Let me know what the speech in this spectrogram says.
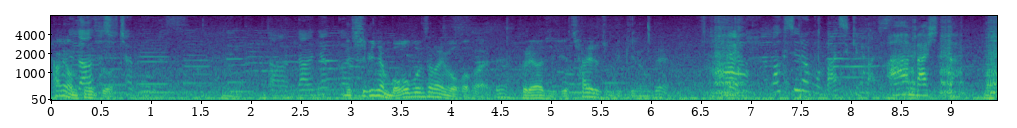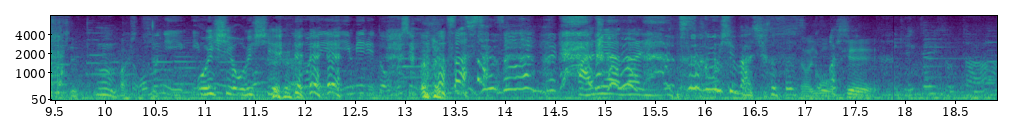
향이 나 엄청 사실 좋아. 잘 모르겠어 음. 나, 난 약간 근데 12년 먹어본 사람이 먹어봐야 돼. 그래야지 이게 차이를 좀 느끼는데 근데 확실한 건 맛있긴 맛있어 아, 맛있다. 맛있지. 응. 맛있지. 어머니 이, 오이시, 오이시. 어머니 이밀이 넘으신 것 같은데 죄송한데 아니야, 나 이거 스쿠시 마셔서 야, 이거. 어떻게 굉장히 좋다.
